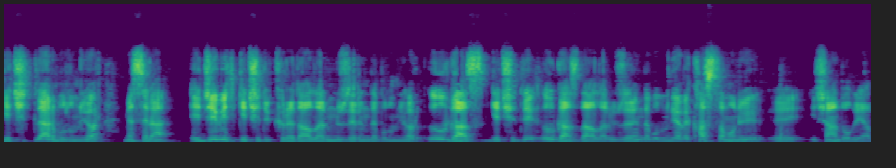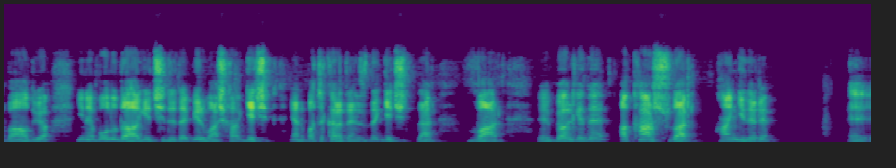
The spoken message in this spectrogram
geçitler bulunuyor. Mesela Ecevit geçidi Küre Dağları'nın üzerinde bulunuyor. Ilgaz geçidi Ilgaz Dağları üzerinde bulunuyor ve Kastamonu'yu e, İç Anadolu'ya bağlıyor. Yine Bolu Dağı geçidi de bir başka geçit. Yani Batı Karadeniz'de geçitler var. E, bölgede akarsular hangileri? E,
